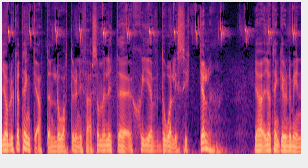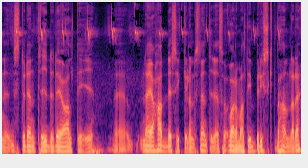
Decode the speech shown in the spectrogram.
Jag brukar tänka att den låter ungefär som en lite skev, dålig cykel. Jag, jag tänker under min studenttid, där jag alltid, eh, när jag hade cykel under studenttiden så var de alltid bryskt behandlade.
